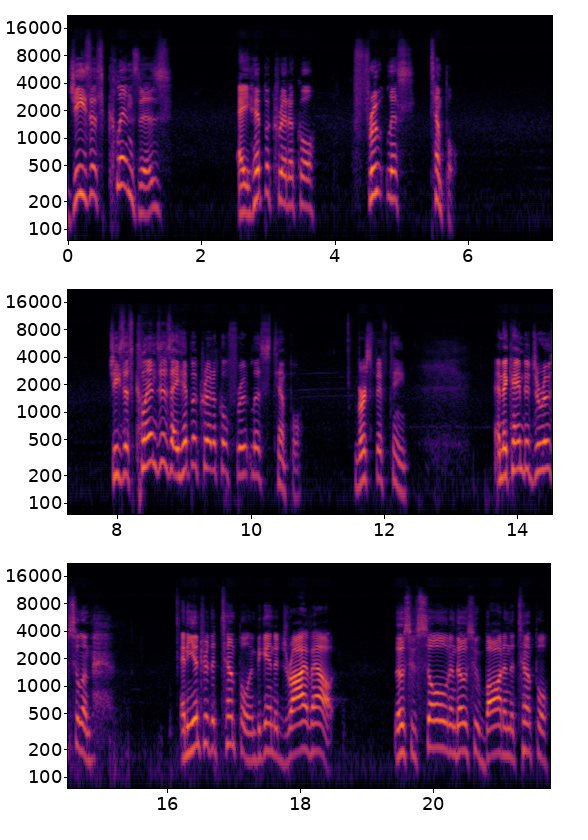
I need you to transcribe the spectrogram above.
Jesus cleanses a hypocritical, fruitless temple. Jesus cleanses a hypocritical, fruitless temple. Verse 15. And they came to Jerusalem, and he entered the temple and began to drive out those who sold and those who bought in the temple.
